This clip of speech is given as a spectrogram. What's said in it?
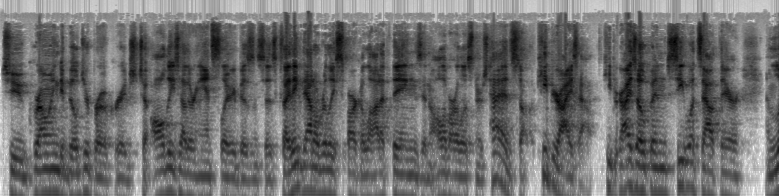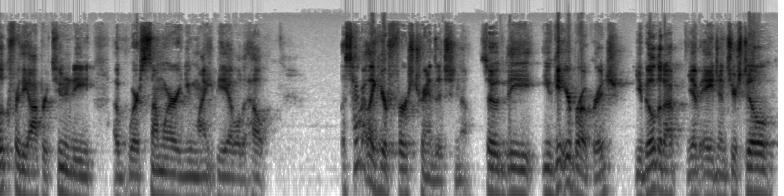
to growing to build your brokerage to all these other ancillary businesses because i think that'll really spark a lot of things in all of our listeners heads. So keep your eyes out. Keep your eyes open. See what's out there and look for the opportunity of where somewhere you might be able to help. Let's talk about like your first transition though. So the you get your brokerage, you build it up, you have agents, you're still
